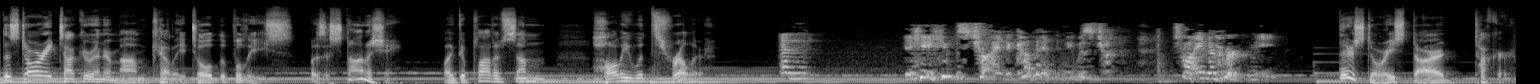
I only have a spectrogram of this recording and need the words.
The story Tucker and her mom Kelly told the police was astonishing, like the plot of some Hollywood thriller. And he, he was trying to come in and he was try, trying to hurt me. Their story starred Tucker,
